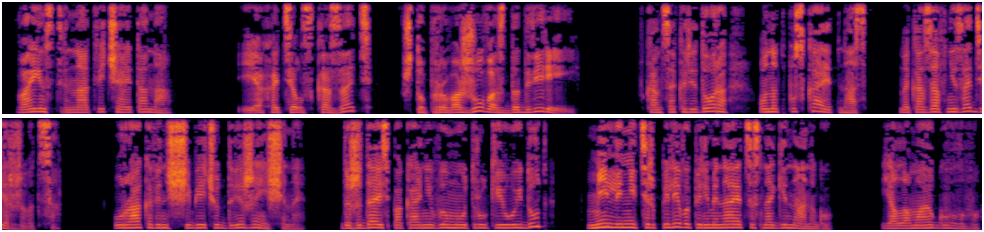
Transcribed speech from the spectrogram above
— воинственно отвечает она. «Я хотел сказать, что провожу вас до дверей». В конце коридора он отпускает нас, наказав не задерживаться. У раковин щебечут две женщины. Дожидаясь, пока они вымоют руки и уйдут, Милли нетерпеливо переминается с ноги на ногу. Я ломаю голову,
